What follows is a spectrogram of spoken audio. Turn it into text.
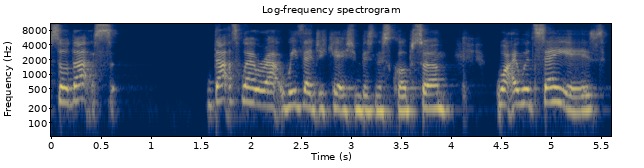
So that's that's where we're at with education business club. So what i would say is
